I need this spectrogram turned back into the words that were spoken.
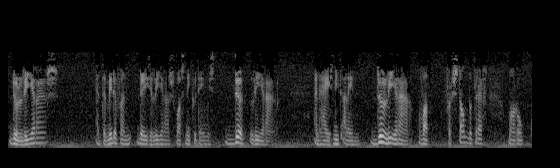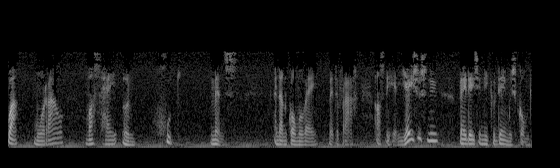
de leraars. En te midden van deze leraars was Nicodemus de leraar. En hij is niet alleen de leraar wat verstand betreft, maar ook qua moraal was hij een goed mens. En dan komen wij met de vraag, als de Heer Jezus nu bij deze Nicodemus komt,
